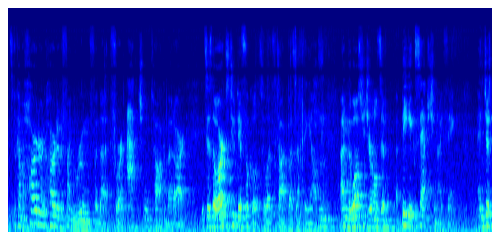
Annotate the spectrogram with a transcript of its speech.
It's become harder and harder to find room for that for actual talk about art. It says, though art's too difficult, so let's talk about something else. Mm. Um, the Wall Street Journal is a, a big exception, I think. And just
